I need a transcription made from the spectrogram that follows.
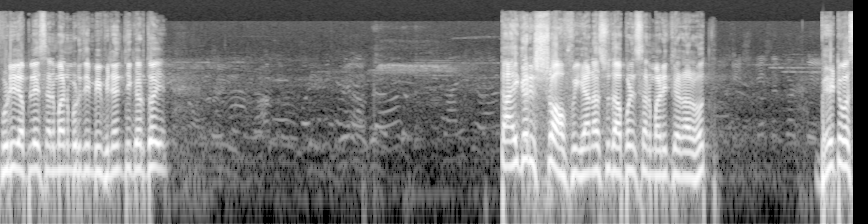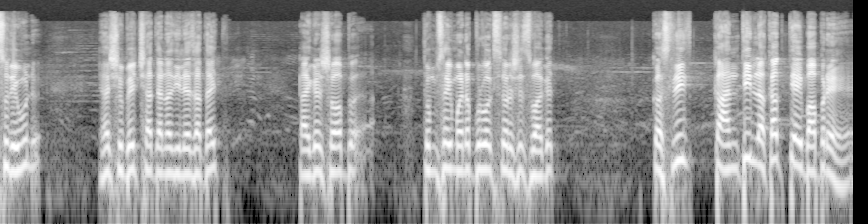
पुढील आपले सन्मानमूर्ती मी विनंती करतोय. टायगर श्रॉफ यांना सुद्धा आपण सन्मानित करणार आहोत. भेटवस्तू देऊन ह्या शुभेच्छा त्यांना दिल्या जात आहेत. टायगर श्रॉफ तुमचंही मनपूर्वक सरसे स्वागत. कसली कांती लखकते बापरे.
